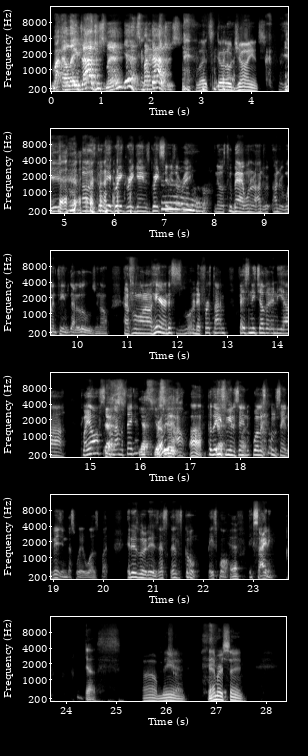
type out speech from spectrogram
My LA Dodgers, man. Yes, my Dodgers. Let's go, Giants. Yeah, oh, it's gonna be a great, great game. It's a great series already. You know, it's too bad one of the 100, 100 win teams got to lose. You know, and from what I'm hearing, this is one of their first time facing each other in the uh playoffs. If I'm not mistaken. Yes, yes, Really? it is. Wow. Ah, Because they Yes. used to be in the same. Well, it's still in the same division. That's where it was, but it is what it is. That's that's cool. Baseball, Yeah. exciting. yes. Oh man, Emerson,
